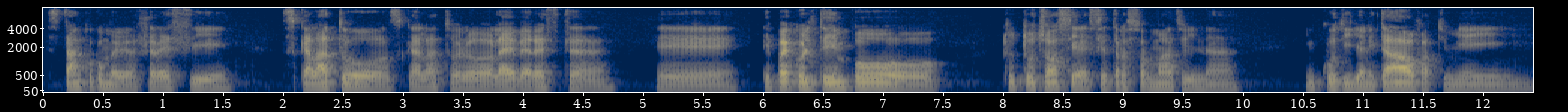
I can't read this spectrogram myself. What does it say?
stanco come se avessi scalato, scalato l'Everest e, e, poi col tempo tutto ciò si è, si è trasformato in, in, quotidianità, ho fatto i miei,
